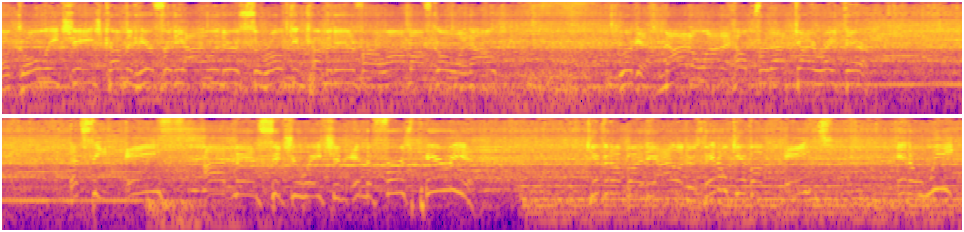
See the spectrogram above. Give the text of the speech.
A goalie change coming here for the Islanders. Sorokin coming in, Varlamov going out. Look at, not a lot of help for that guy right there. That's the eighth odd man situation in the first period. Given up by the Islanders. They don't give up eight in a week.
